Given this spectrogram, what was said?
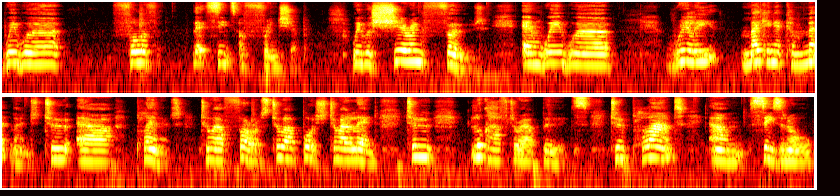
We were full of that sense of friendship. We were sharing food, and we were really making a commitment to our planet, to our forest, to our bush, to our land, to look after our birds, to plant um, seasonal,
